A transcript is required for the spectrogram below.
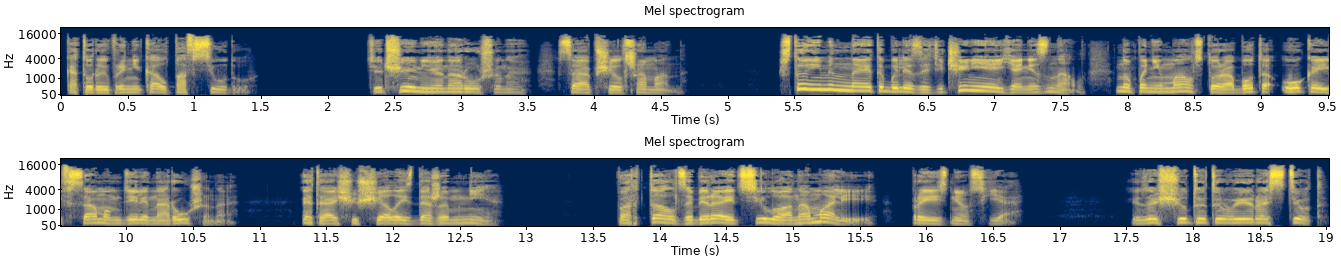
который проникал повсюду. «Течения нарушены», — сообщил шаман. Что именно это были за течения, я не знал, но понимал, что работа ока и в самом деле нарушена. Это ощущалось даже мне. «Портал забирает силу аномалии», — произнес я. «И за счет этого и растет»,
